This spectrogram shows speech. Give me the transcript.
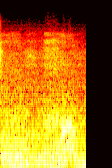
之后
